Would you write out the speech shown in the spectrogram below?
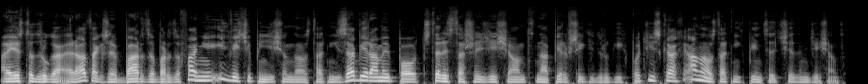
a jest to druga era, także bardzo, bardzo fajnie i 250 na ostatnich. Zabieramy po 460 na pierwszych i drugich pociskach, a na ostatnich 570.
